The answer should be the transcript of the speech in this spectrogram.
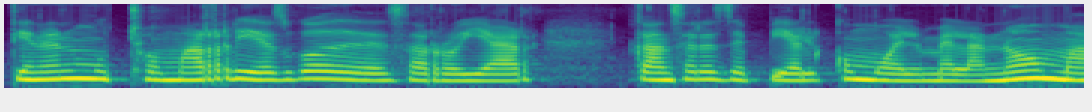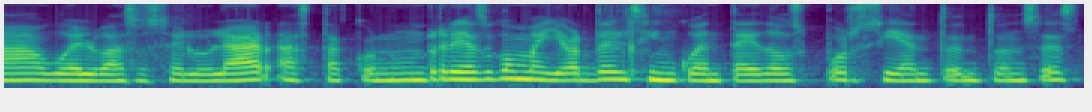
tienen mucho más riesgo de desarrollar cánceres de piel como el melanoma o el vasocelular, hasta con un riesgo mayor del 52%. Entonces,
